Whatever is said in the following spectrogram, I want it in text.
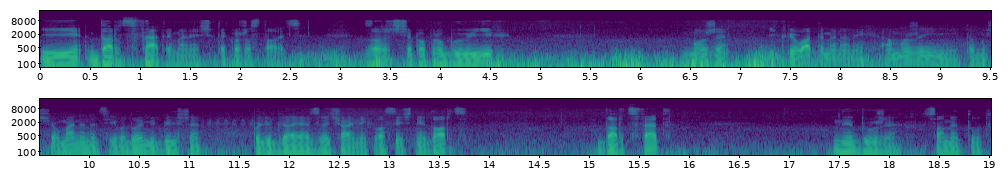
І дартс фети в мене ще також осталися. Зараз ще попробую їх. Може і клюватиме на них, а може і ні. Тому що в мене на цій водоймі більше полюбляє звичайний класичний дартс. Дартс фет не дуже саме тут.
